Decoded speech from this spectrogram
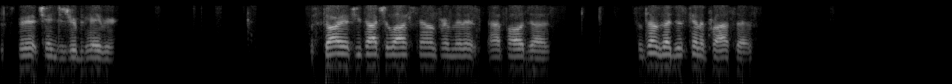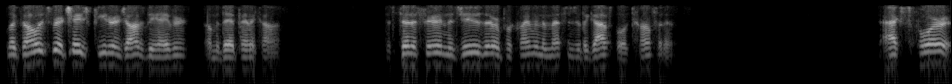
The Spirit changes your behavior. Sorry if you thought you lost sound for a minute. I apologize. Sometimes I just kind of process. Look, the Holy Spirit changed Peter and John's behavior on the day of Pentecost. Instead of fearing the Jews, they were proclaiming the message of the gospel with confidence. Acts four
